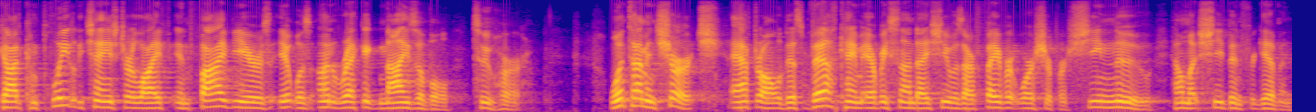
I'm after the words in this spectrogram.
God completely changed her life. In five years, it was unrecognizable to her. One time in church, after all of this, Beth came every Sunday. She was our favorite worshiper. She knew how much she'd been forgiven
